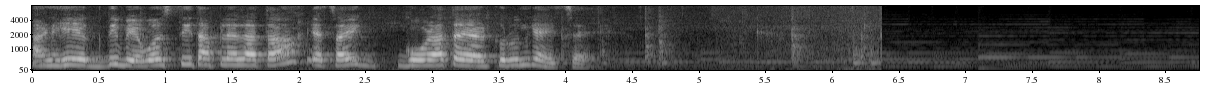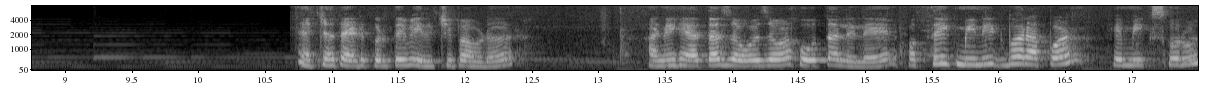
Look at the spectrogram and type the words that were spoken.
आणि हे अगदी व्यवस्थित आपल्याला आता याचा एक गोळा तयार करून घ्यायचा आहे. याच्यात ॲड करते वेलची पावडर आणि हे आता जवळजवळ होत आलेले आहे. फक्त एक मिनिटभर आपण हे मिक्स करून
